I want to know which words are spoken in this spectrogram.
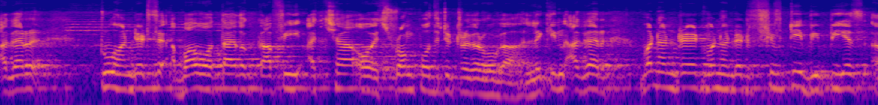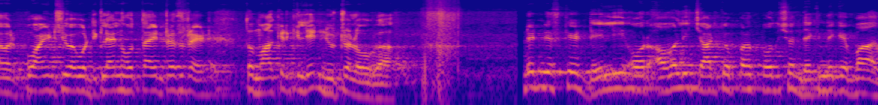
अगर 200 से अबव होता है तो काफ़ी अच्छा और स्ट्रॉन्ग पॉजिटिव ट्रिगर होगा। लेकिन अगर 100 150 बीपीएस पॉइंट्स जो है वो डिक्लाइन होता है इंटरेस्ट रेट तो मार्केट के लिए न्यूट्रल होगा। हंड्रेड के डेली और आवरली चार्ट के ऊपर पोजीशन देखने के बाद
